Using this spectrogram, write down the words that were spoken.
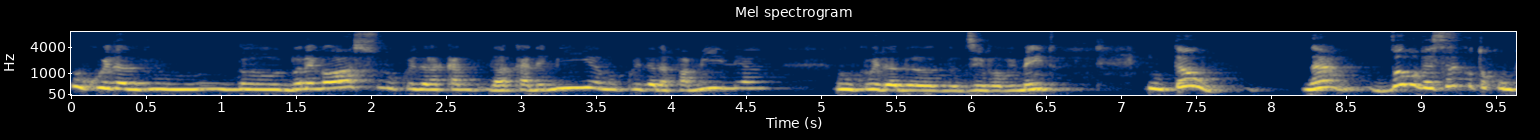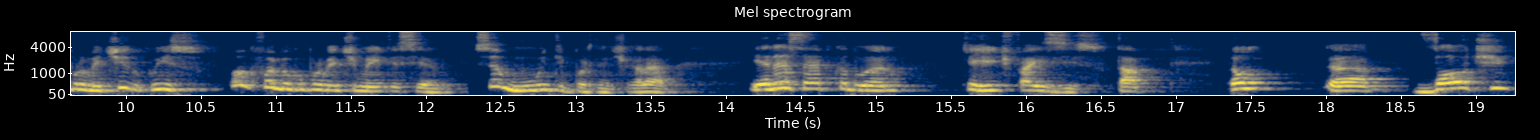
Não cuida do, do, do negócio, não cuida da, da, academia, não cuida da família, não cuida do, do desenvolvimento. Então, né, vamos ver, será que eu estou comprometido com isso? Qual que foi meu comprometimento esse ano? Isso é muito importante, galera. E é nessa época do ano que a gente faz isso, tá? Então, uh, volte,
